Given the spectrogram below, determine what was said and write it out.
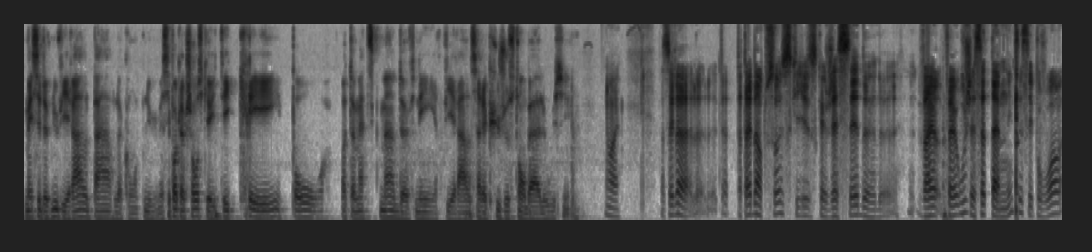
mais c'est devenu viral par le contenu. Mais c'est pas quelque chose qui a été créé pour automatiquement devenir viral. Ça aurait pu juste tomber à l'eau aussi. Ouais. peut-être dans tout ça, ce, ce que j'essaie de, vers, où j'essaie de t'amener, c'est pour voir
